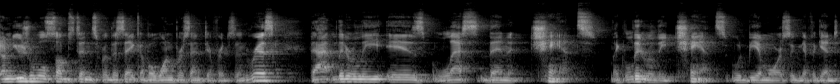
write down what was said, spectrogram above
unusual substance for the sake of a 1% difference in risk. That literally is less than chance. Like literally chance would be a more significant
